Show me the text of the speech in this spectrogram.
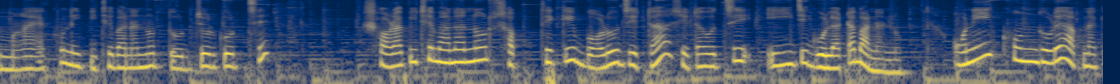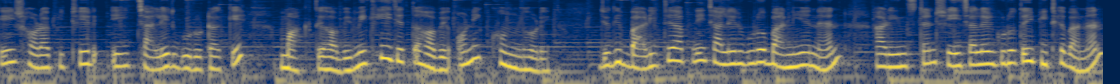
মা এখন এই পিঠে বানানোর তোড়জোড় করছে। সরা পিঠে বানানোর সব থেকে বড় যেটা, সেটা হচ্ছে এই যে গোলাটা বানানো। অনেকক্ষণ ধরে আপনাকে এই সরা পিঠের এই চালের গুঁড়োটাকে মাখতে হবে, মেখেই যেতে হবে অনেকক্ষণ ধরে। যদি বাড়িতে আপনি চালের গুঁড়ো বানিয়ে নেন আর ইনস্ট্যান্ট সেই চালের গুঁড়োতেই পিঠে বানান,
